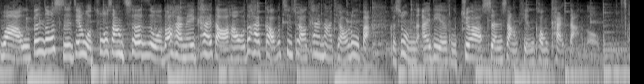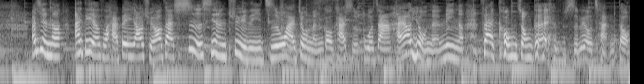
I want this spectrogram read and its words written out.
哇！五分钟时间，我坐上车子，我都还没开导航，我都还搞不清楚要开哪条路吧。可是我们的 IDF 就要升上天空开打喽，而且呢，IDF 还被要求要在视线距离之外就能够开始作战，还要有能力呢在空中跟 F 十六缠斗。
